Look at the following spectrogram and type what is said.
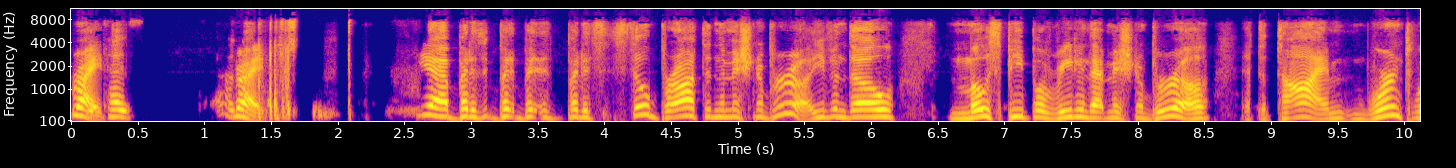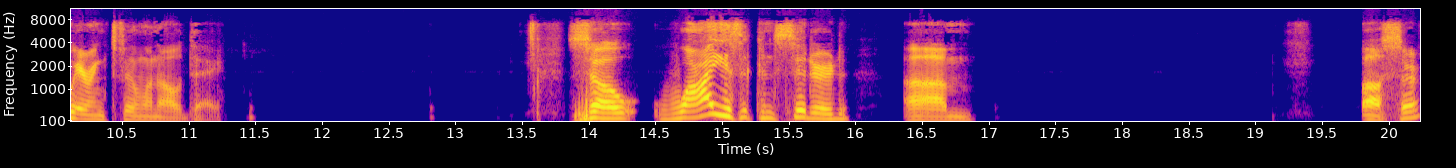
Right. Because, okay. Right. Yeah, but it's, but but but it's still brought in the Mishnah Berurah, even though most people reading that Mishnah Berurah at the time weren't wearing tefillin all day. So why is it considered um, usher?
